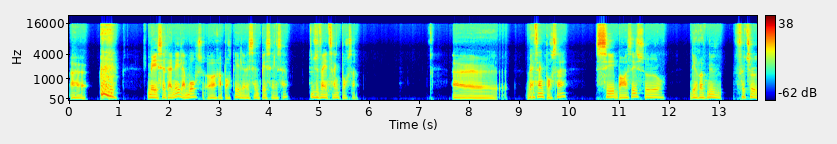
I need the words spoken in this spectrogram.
Mais cette année, la bourse a rapporté le S&P 500 du 25% 25% c'est basé sur des revenus futurs.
